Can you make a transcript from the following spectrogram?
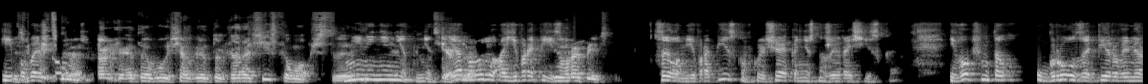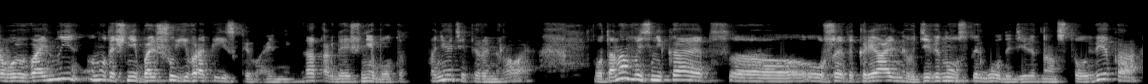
и по большому... Только, это вы сейчас говорите только о российском обществе? Не, не, не, нет, нет. Я да? говорю о европейском. Европейском. В целом европейском, включая, конечно же, и российское. И, в общем-то, угроза Первой мировой войны, ну, точнее, большой европейской войны, да, тогда еще не было понятия Первая мировая, вот она возникает э, уже так реально в 90-е годы 19 века,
